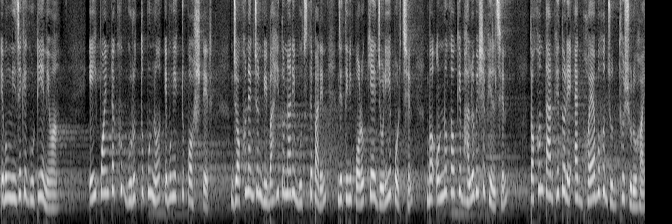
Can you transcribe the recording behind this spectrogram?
এবং নিজেকে গুটিয়ে নেওয়া। এই পয়েন্টটা খুব গুরুত্বপূর্ণ এবং একটু কষ্টের। যখন একজন বিবাহিত নারী বুঝতে পারেন যে তিনি পরকীয়ায় জড়িয়ে পড়ছেন বা অন্য কাউকে ভালোবেসে ফেলছেন, তখন তার ভেতরে এক ভয়াবহ যুদ্ধ শুরু হয়।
